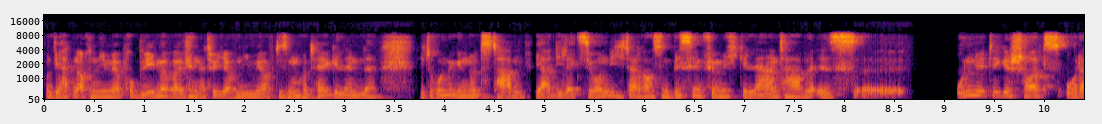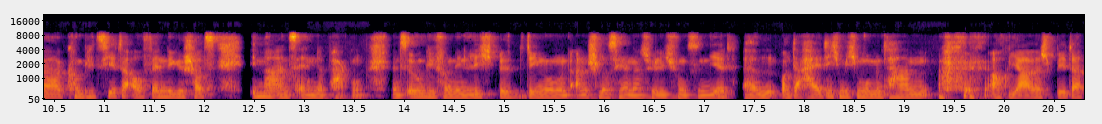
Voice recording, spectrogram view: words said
Und wir hatten auch nie mehr Probleme, weil wir natürlich auch nie mehr auf diesem Hotelgelände die Drohne genutzt haben. Ja, die Lektion, die ich daraus ein bisschen für mich gelernt habe, ist, äh, unnötige Shots oder komplizierte, aufwendige Shots immer ans Ende packen, wenn es irgendwie von den Lichtbedingungen und Anschluss her natürlich funktioniert. Ähm, und da halte ich mich momentan auch Jahre später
